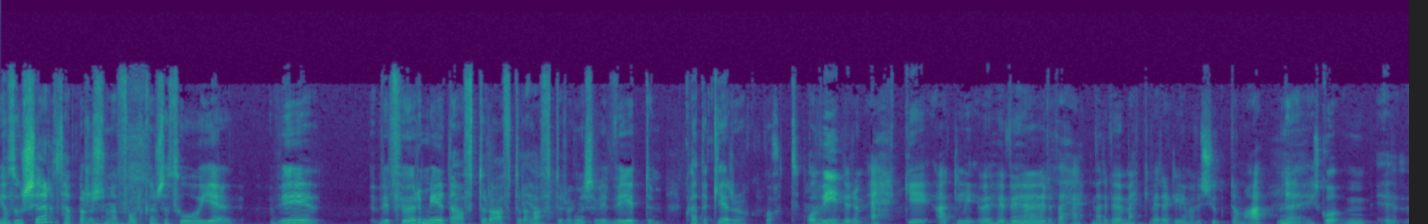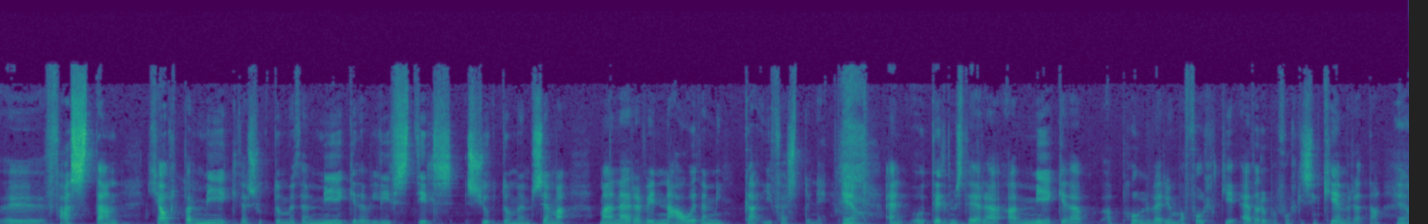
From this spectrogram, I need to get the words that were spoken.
Já, þú sér það bara svona fólk eins og þú og ég. Við, við förum í þetta aftur og aftur og Já. aftur vegna þess að við vitum hvað það gerir okkur gott. og við erum ekki glí, við, við höfum verið það hefnar við höfum ekki verið að glíma við sjúkdóma sko, m, uh, fastan hjálpar mikið af sjúkdómu það er mikið af lífstíls sjúkdómum sem að mann er að vinna á eða minka í föstunni en, og til dæmis þegar að, að mikið af, af pólverjum og fólki, Evropafólki sem kemur þarna já,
